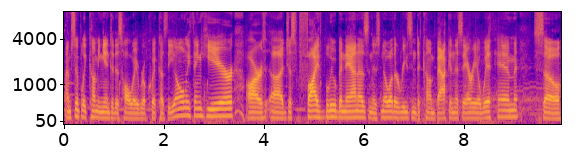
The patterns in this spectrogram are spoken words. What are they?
I'm simply coming into this hallway real quick because the only thing here are uh, just five blue bananas, and there's no other reason to come back in this area with him, so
